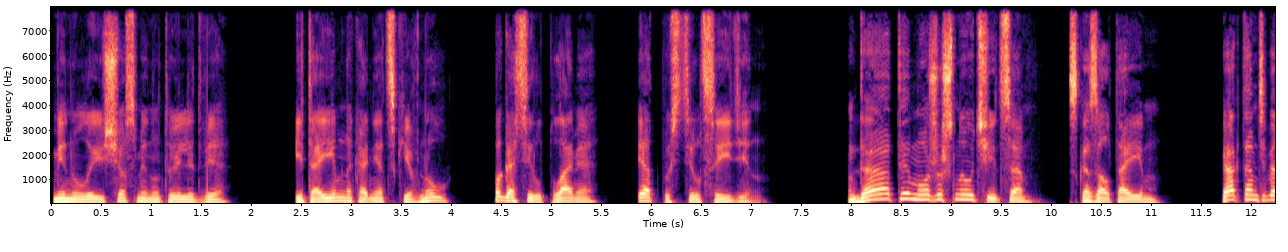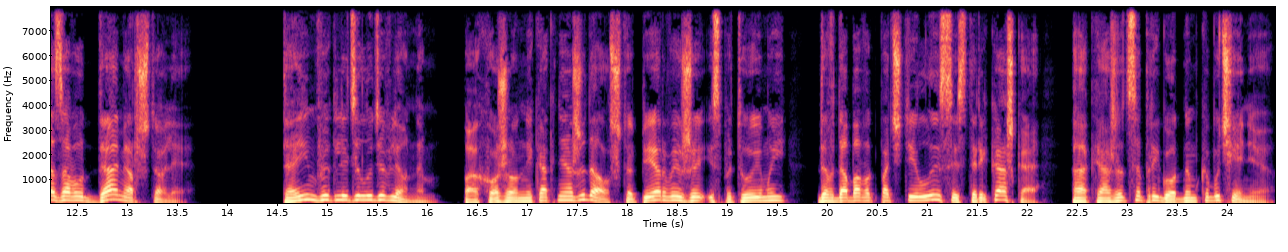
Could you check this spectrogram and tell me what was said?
Минуло еще с минуту или две, и Таим, наконец, кивнул, погасил пламя и отпустил Саидин. «Да, ты можешь научиться», — сказал Таим. «Как там тебя зовут, Дамер, что ли?» Таим выглядел удивленным. Похоже, он никак не ожидал, что первый же испытуемый, да вдобавок почти лысый старикашка, окажется пригодным к обучению.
